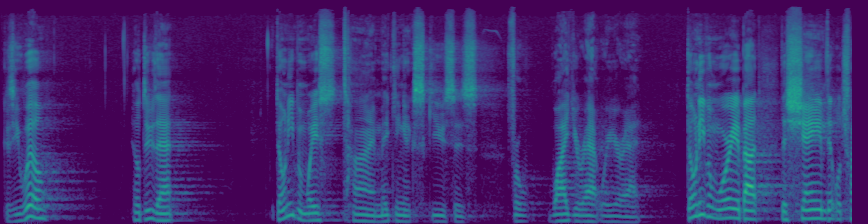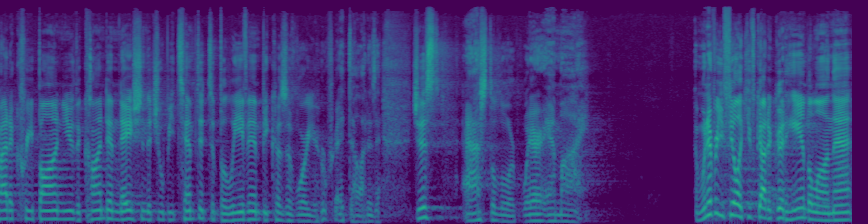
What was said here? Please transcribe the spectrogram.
Because He will. He'll do that. Don't even waste time making excuses for why you're at where you're at. Don't even worry about the shame that will try to creep on you, the condemnation that you'll be tempted to believe in because of where your red dot is at. Just ask the Lord, Where am I? And whenever you feel like you've got a good handle on that,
